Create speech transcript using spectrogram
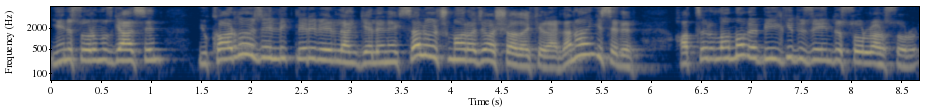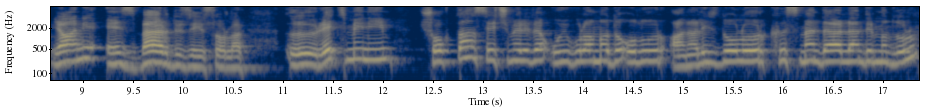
Yeni sorumuz gelsin. Yukarıda özellikleri verilen geleneksel ölçme aracı aşağıdakilerden hangisidir? Hatırlama ve bilgi düzeyinde sorular sorur. Yani ezber düzeyi sorular. Öğretmenim çoktan seçmeli de uygulamada olur, analizde olur, kısmen değerlendirmede olur.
